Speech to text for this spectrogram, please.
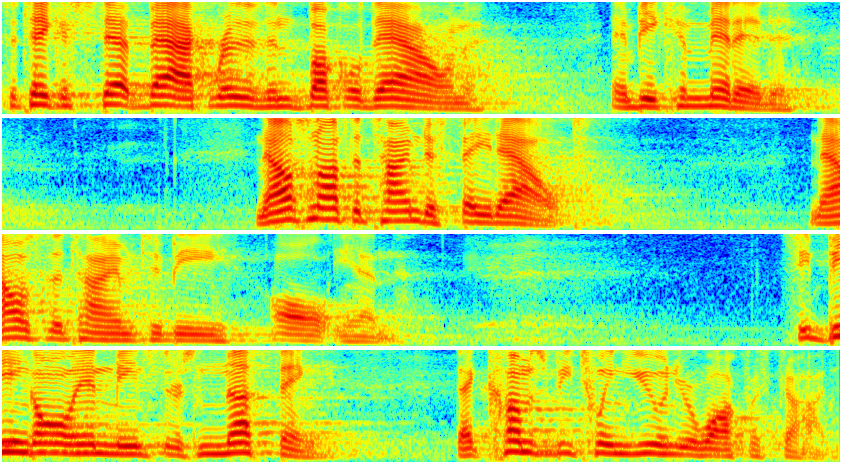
to take a step back rather than buckle down and be committed. Now's not the time to fade out. Now's the time to be all in. See, being all in means there's nothing that comes between you and your walk with God.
